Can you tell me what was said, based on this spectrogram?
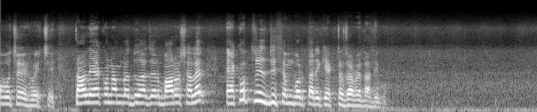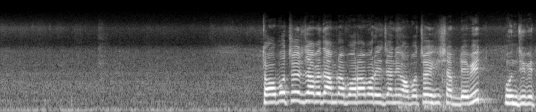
অবচয় হয়েছে। তাহলে এখন আমরা দু হাজার বারো সালের একত্রিশ ডিসেম্বর তারিখে একটা জাবেদা দেব। তো অবচয়ের জাবেদা আমরা বরাবরই জানি, অবচয় হিসাব ডেবিট পুঞ্জীবিত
